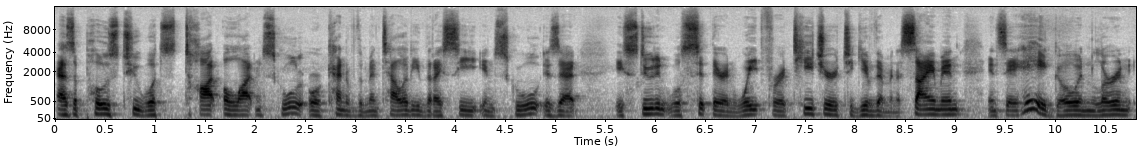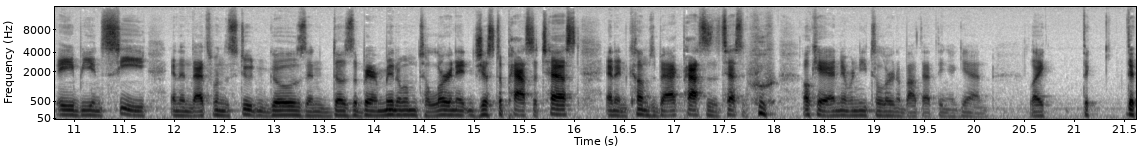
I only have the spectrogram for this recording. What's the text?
as opposed to what's taught a lot in school or kind of the mentality that I see in school is that a student will sit there and wait for a teacher to give them an assignment and say, hey, go and learn A, B, and C. And then that's when the student goes and does the bare minimum to learn it just to pass a test and then comes back, passes the test, and whew, okay, I never need to learn about that thing again. Like the, the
